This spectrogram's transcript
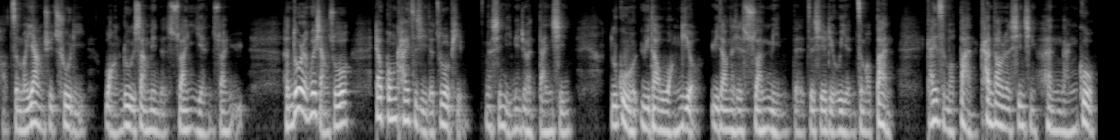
好，怎么样去处理网络上面的酸言酸语？很多人会想说，要公开自己的作品，那心里面就很担心。如果我遇到网友遇到那些酸民的这些留言怎么办？该怎么办？看到了心情很难过。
